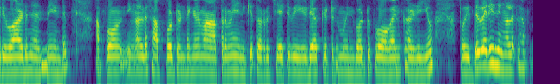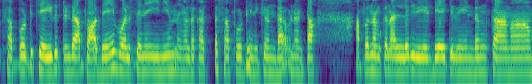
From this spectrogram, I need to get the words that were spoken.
ഒരുപാട് നന്ദിയുണ്ട്. അപ്പോൾ നിങ്ങളുടെ സപ്പോർട്ട് ഉണ്ടെങ്കിൽ മാത്രമേ എനിക്ക് തുടർച്ചയായിട്ട് വീഡിയോ ഒക്കെ ഇട്ടിട്ട് മുൻപോട്ട് പോകാൻ കഴിയൂ. അപ്പോൾ ഇതുവരെ നിങ്ങൾ സപ്പോർട്ട് ചെയ്തിട്ടുണ്ട്. അപ്പോൾ അതേപോലെ തന്നെ ഇനിയും നിങ്ങളുടെ കട്ട സപ്പോർട്ട് എനിക്ക് ഉണ്ടാവണം കേട്ടോ. അപ്പോൾ നമുക്ക് നല്ലൊരു വീഡിയോ ആയിട്ട് വീണ്ടും കാണാം.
